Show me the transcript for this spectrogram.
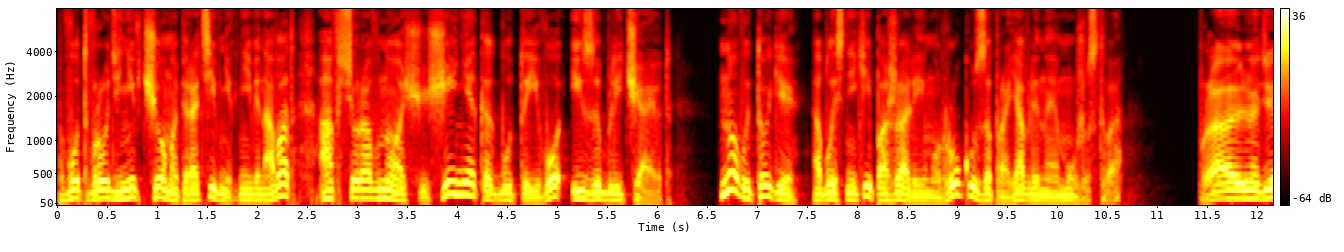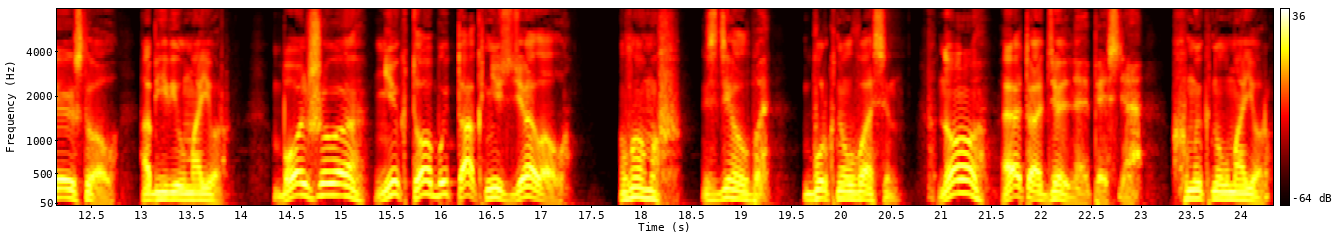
Вот вроде ни в чем оперативник не виноват, а все равно ощущение, как будто его изобличают. Но в итоге областники пожали ему руку за проявленное мужество. «Правильно действовал», — объявил майор. «Большего никто бы так не сделал». «Ломов сделал бы», — буркнул Васин. «Но это отдельная песня», — хмыкнул майор.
